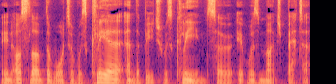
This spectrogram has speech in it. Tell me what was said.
In Oslob, the water was clear and the beach was clean, so it was much better.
